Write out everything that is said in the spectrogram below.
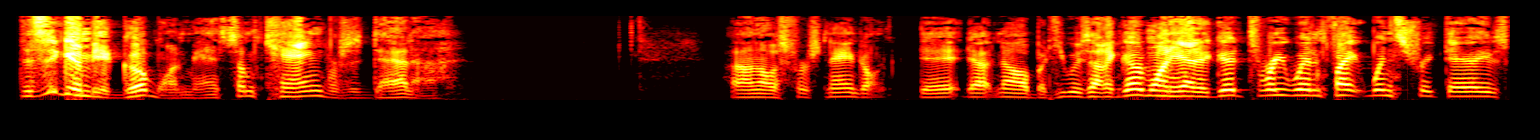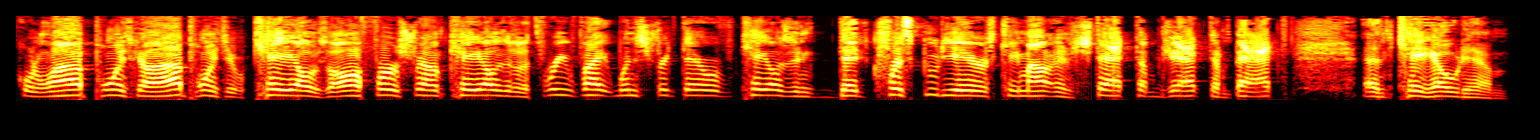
this is gonna be a good one, man. Some Kang versus Dana. I don't know his first name, don't, don't know, but he was on a good one. He had a good three win fight win streak there. He was scoring a lot of points, got a lot of points. There KOs, all first round KOs, and a three fight win streak there with KOs. And then Chris Gutierrez came out and stacked him, jacked him back, and KO'd him.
